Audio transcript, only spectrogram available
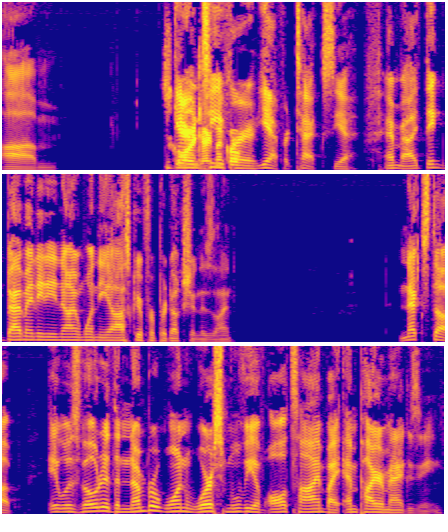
um Score guaranteed for yeah for text yeah and I think Batman eighty nine won the Oscar for production design. Next up, it was voted the number one worst movie of all time by Empire magazine,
